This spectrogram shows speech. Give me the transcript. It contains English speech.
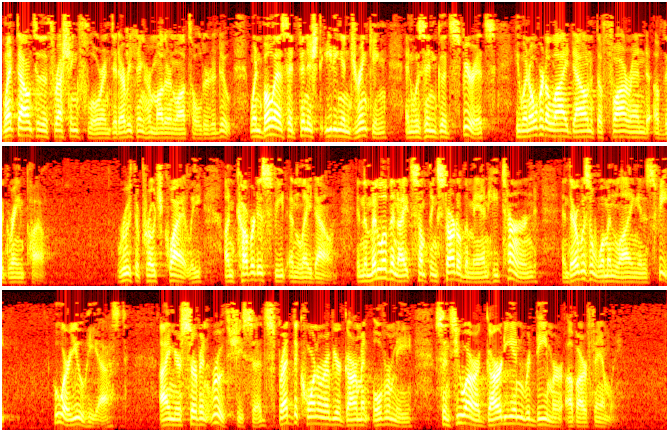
went down to the threshing floor and did everything her mother-in-law told her to do. When Boaz had finished eating and drinking and was in good spirits, he went over to lie down at the far end of the grain pile. Ruth approached quietly, uncovered his feet, and lay down. In the middle of the night, something startled the man. He turned and there was a woman lying at his feet. Who are you? he asked. I am your servant Ruth, she said. Spread the corner of your garment over me, since you are a guardian redeemer of our family.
